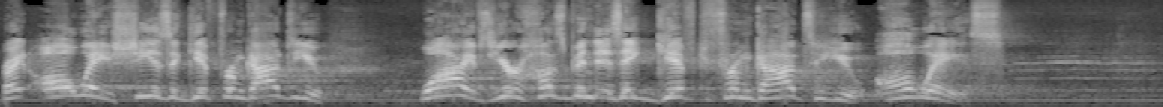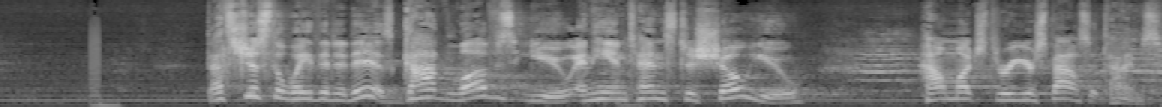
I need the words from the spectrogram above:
Right? Always. She is a gift from God to you. Wives, your husband is a gift from God to you. Always. That's just the way that it is. God loves you and He intends to show you how much through your spouse at times.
